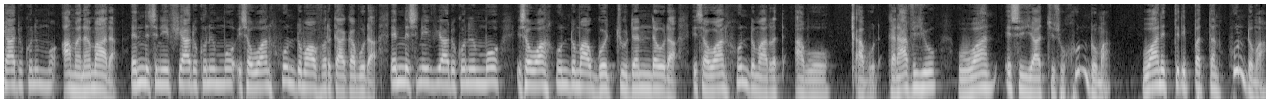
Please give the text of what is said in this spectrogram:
yaadu kun immoo amanamaadha. Inni isiniif yaadu kun immoo isa waan hundumaa of harkaa qabudha inni isiniif yaadu kun immoo isa waan hundumaa gochuu danda'udha isa waan hundumaa irratti aboo qabudha kanaafiyyuu waan isin yaachisu hundumaa waan itti dhiphattan hundumaa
